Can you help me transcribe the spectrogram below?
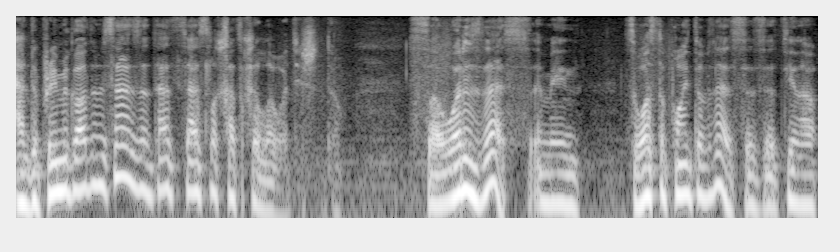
And the Pri Megadim says that that's that's what you should do. So what is this? I mean, so what's the point of this? Is it you know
